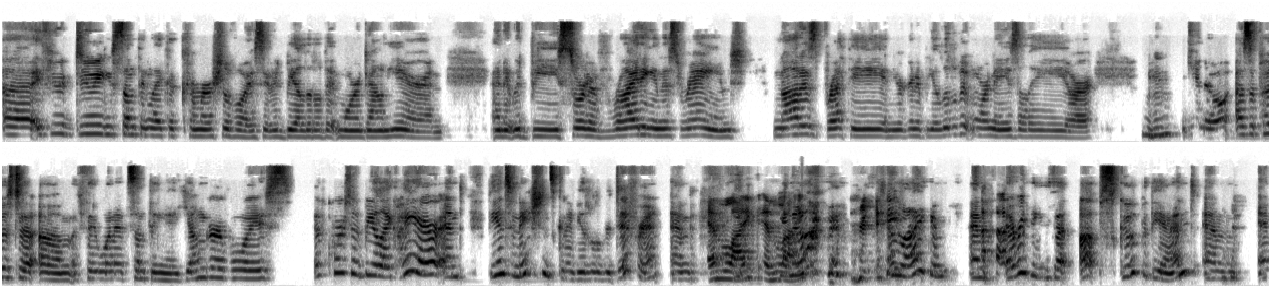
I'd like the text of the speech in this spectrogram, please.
uh, if you're doing something like a commercial voice, it would be a little bit more down here, and and it would be sort of riding in this range, not as breathy, and you're going to be a little bit more nasally, or mm-hmm. you know, as opposed to um, if they wanted something a younger voice, of course it'd be like here, and the intonation's going to be a little bit different, and and like and like and like and and everything is that up scoop at the end, and and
